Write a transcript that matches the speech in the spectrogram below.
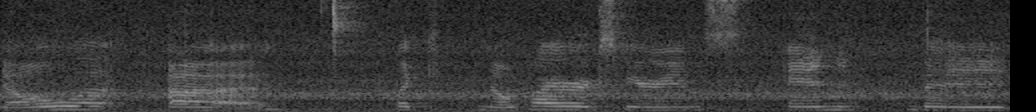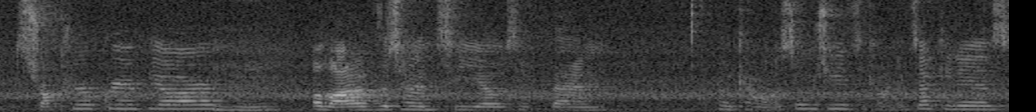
no uh, like no prior experience in the structure of Grand PR Mhm. a lot of the time CEOs have been account associates, account executives,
